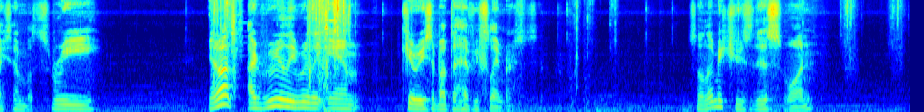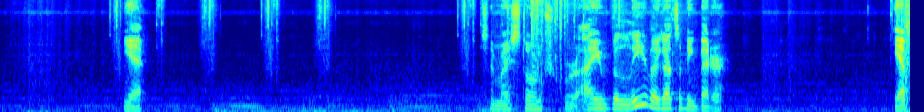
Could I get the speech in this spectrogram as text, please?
Max ammo 3. You know what? I really, really am curious about the heavy flamers. So let me choose this one. Yeah. Samurai Stormtrooper. I believe I got something better. Yep.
